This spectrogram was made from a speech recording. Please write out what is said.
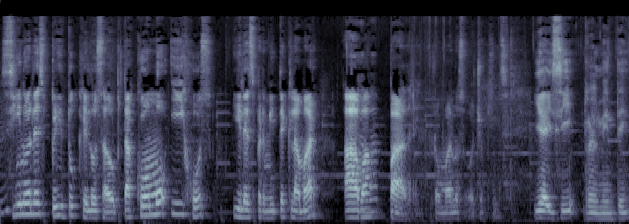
sino el espíritu que los adopta como hijos y les permite clamar Abba Padre. Romanos 8:15. Y ahí sí, realmente,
